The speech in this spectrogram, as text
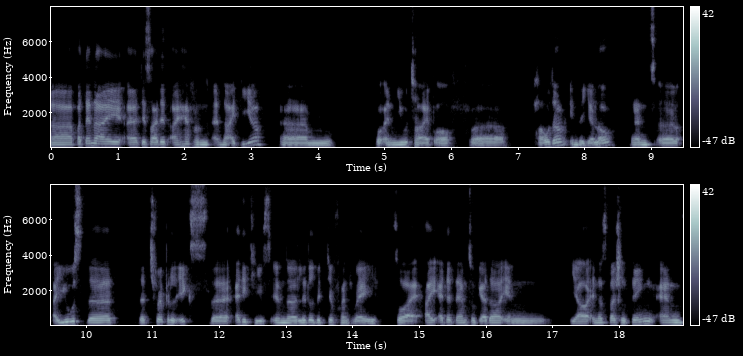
Uh, but then I uh, decided I have an, an idea. Um, for a new type of uh, powder in the yellow, and uh, I used the the triple X, the additives, in a little bit different way. So I, I added them together in yeah in a special thing, and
